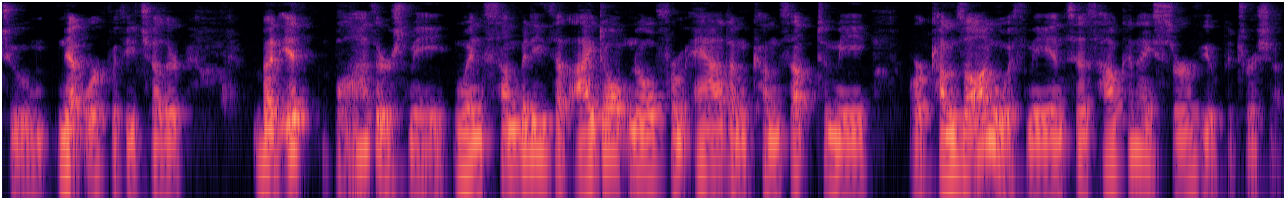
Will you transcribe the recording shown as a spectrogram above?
to network with each other. But it bothers me when somebody that I don't know from Adam comes up to me or comes on with me and says, How can I serve you, Patricia?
